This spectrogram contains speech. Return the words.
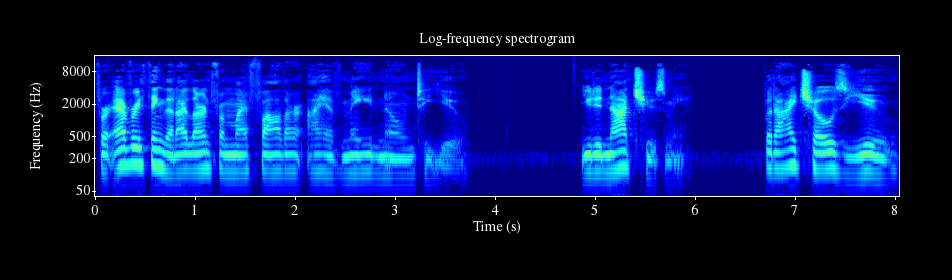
For everything that I learned from my Father, I have made known to you. You did not choose me, but I chose you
